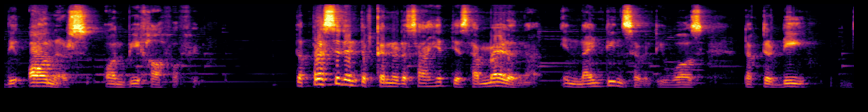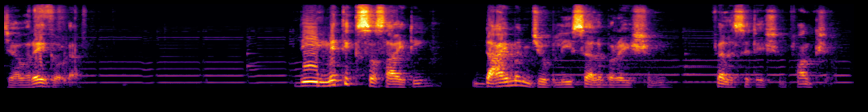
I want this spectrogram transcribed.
the honors on behalf of him. The president of Kannada Sahitya Sammelana in 1970 was Dr. D. Javaregowda. The Mythic Society Diamond Jubilee Celebration Felicitation Function.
